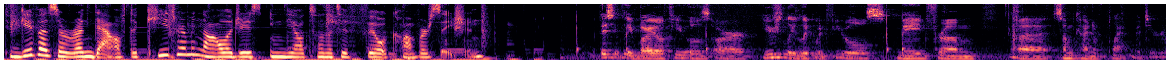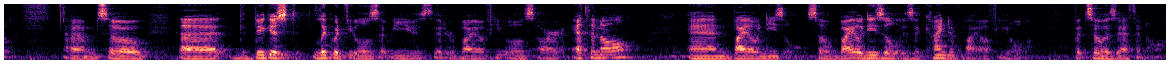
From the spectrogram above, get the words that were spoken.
to give us a rundown of the key terminologies in the alternative fuel conversation. Basically, biofuels are usually liquid fuels made from uh, some kind of plant material. Um, so, uh, the biggest liquid fuels that we use that are biofuels are ethanol, and biodiesel. So biodiesel is a kind of biofuel, but so is ethanol.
